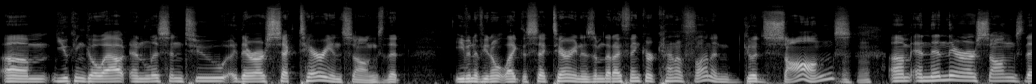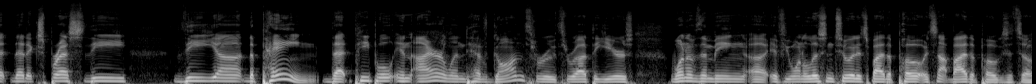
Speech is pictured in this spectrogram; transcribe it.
Um, you can go out and listen to. There are sectarian songs that, even if you don't like the sectarianism, that I think are kind of fun and good songs. Um, and then there are songs that that express the the uh, the pain that people in Ireland have gone through throughout the years. One of them being, uh, if you want to listen to it, it's by the Po. It's not by the Pogues. It's a,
